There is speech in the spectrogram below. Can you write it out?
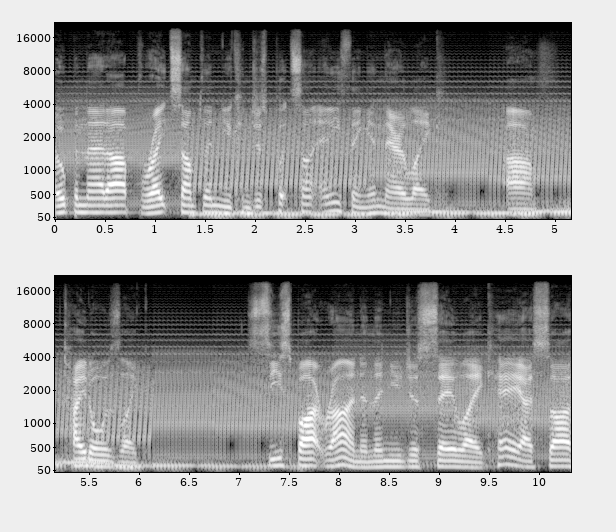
open that up, write something. You can just put some anything in there. Like, um, title is like See Spot Run, and then you just say like, "Hey, I saw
